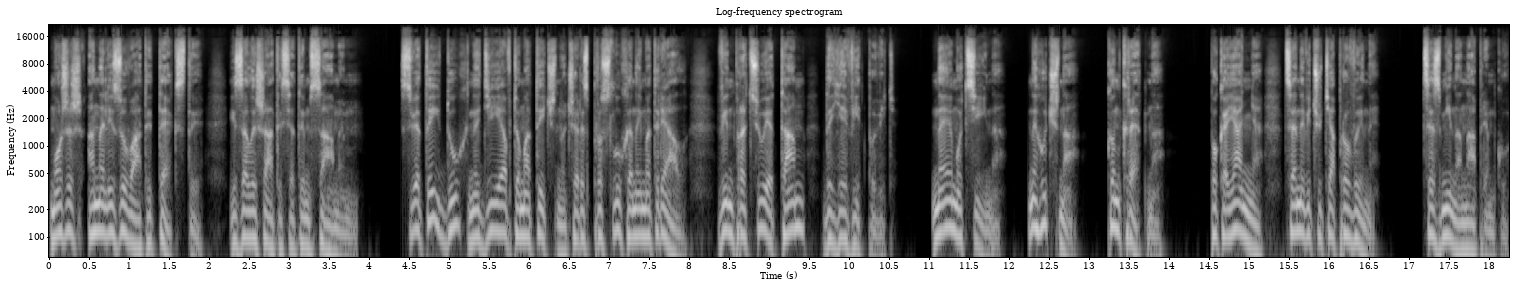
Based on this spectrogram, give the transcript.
можеш аналізувати тексти і залишатися тим самим. Святий Дух не діє автоматично через прослуханий матеріал. Він працює там, де є відповідь. Не емоційна, не гучна, конкретна. Покаяння це не відчуття провини, це зміна напрямку.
